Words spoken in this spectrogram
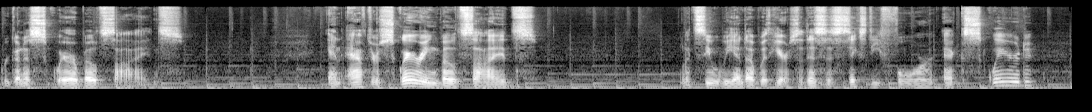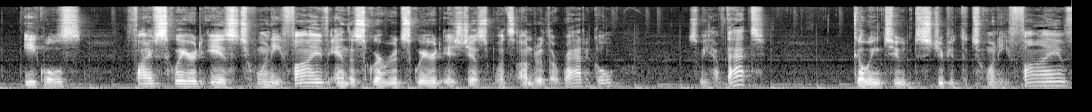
We're going to square both sides. And after squaring both sides, let's see what we end up with here. So this is 64x squared equals 5 squared is 25, and the square root squared is just what's under the radical. So we have that. Going to distribute the 25.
